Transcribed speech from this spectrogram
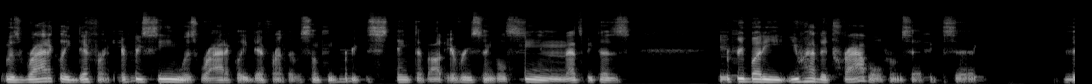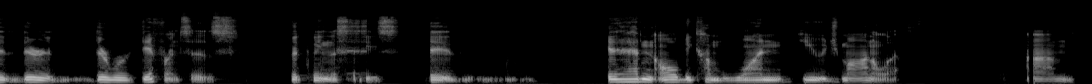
it was radically different. Every scene was radically different. There was something very distinct about every single scene. And that's because everybody you had to travel from city to city. There there were differences between the cities. It, it hadn't all become one huge monolith. Um,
